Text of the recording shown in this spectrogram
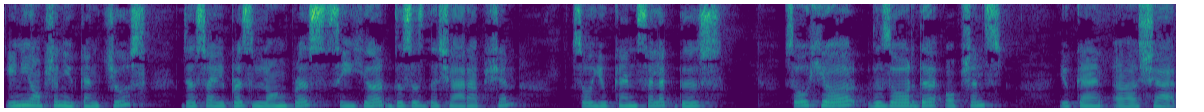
Any option you can choose. Just I'll press long press. See here this is the share option. So you can select this. So here these are the options you can uh, share.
